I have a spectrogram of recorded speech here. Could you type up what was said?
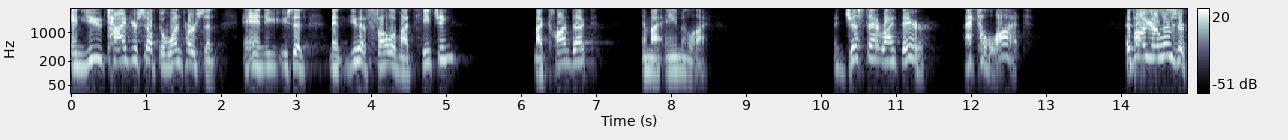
and you tied yourself to one person and you, you said, Man, you have followed my teaching, my conduct, and my aim in life. And just that right there, that's a lot. Hey, Paul, you're a loser.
